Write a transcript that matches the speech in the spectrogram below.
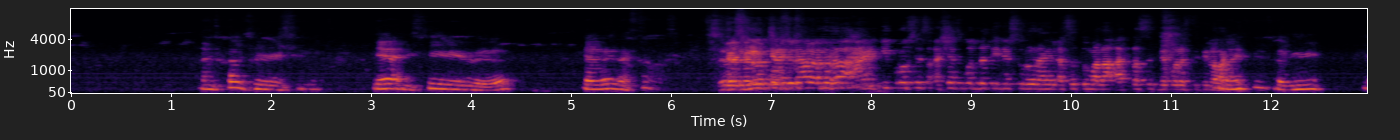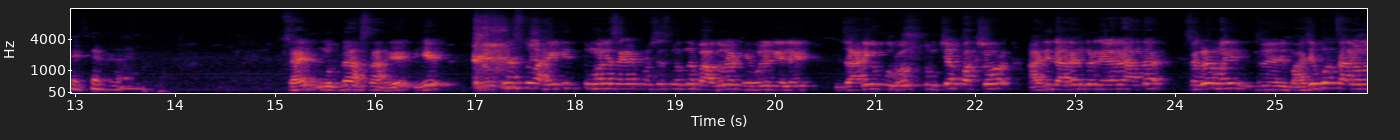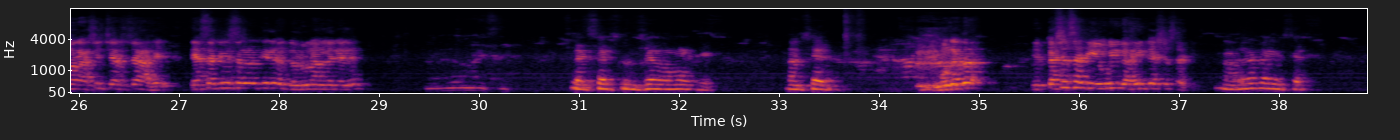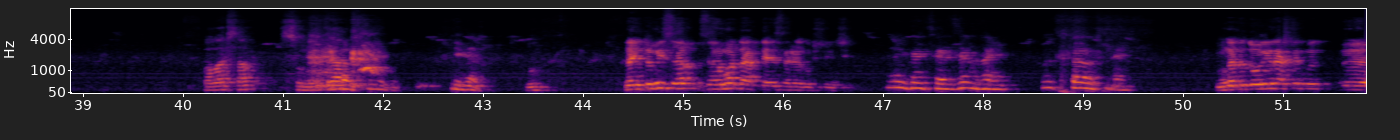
अनफॉर्च्युनेटली या इन्सिडेंटवर त्याला धक्का पुढं आणखी प्रोसेस अशाच पद्धतीने सुरू राहील असं तुम्हाला आता सध्या परिस्थितीला वाटतं? माहिती कधी त्याच्यात नाही साहेब मुद्दा असा आहे हे प्रश्नच तो आहे की तुम्हाला सगळ्या प्रोसेस मधनं बाजूला ठेवलं गेलंय जाणीवपूर्वक तुमच्या पक्षावर आधी दादांकडे गेल्याने आता सगळं म्हणजे भाजप चालवणार अशी चर्चा आहे त्यासाठी हे सगळं केलं घडून आणलं गेले चर्चा तुमच्या. आमच्या मग आता हे कशासाठी? एवढी घाई कशासाठी? मला काय विचार? पवार साहब सुमित्रा. ठीक आहे. नाही तुम्ही सह- सहमत आहात त्या सगळ्या गोष्टींशी. नाही काही चर्चा नाही. प्रस्तावच नाही. मग आता दोन्ही राष्ट्र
